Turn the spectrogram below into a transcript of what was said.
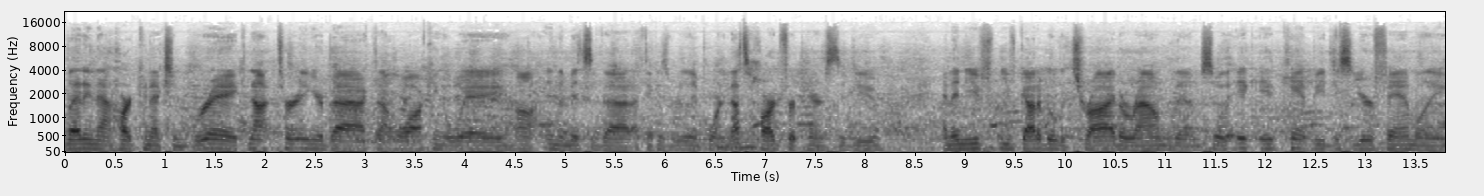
letting that heart connection break, not turning your back, not walking away uh, in the midst of that, I think is really important. That's hard for parents to do. And then you've you've got to build a tribe around them, so that it, it can't be just your family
